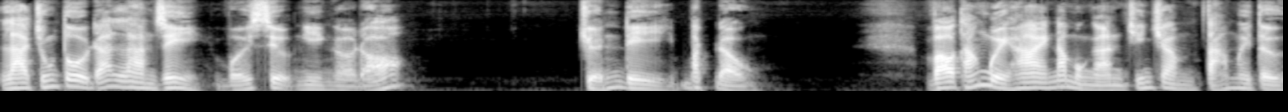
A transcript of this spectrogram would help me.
là chúng tôi đã làm gì với sự nghi ngờ đó. Chuyến đi bắt đầu. Vào tháng 12 năm 1984,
